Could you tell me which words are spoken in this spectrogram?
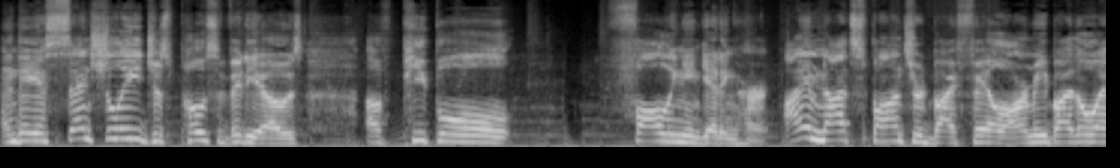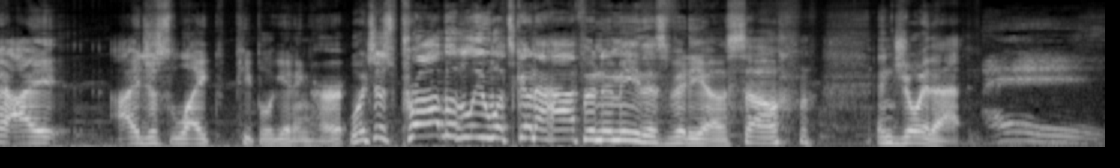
and they essentially just post videos of people falling and getting hurt. I am not sponsored by Fail Army, by the way. I I just like people getting hurt, which is probably what's gonna happen to me this video, so enjoy that. Hey.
